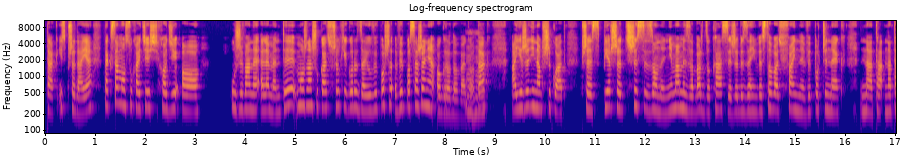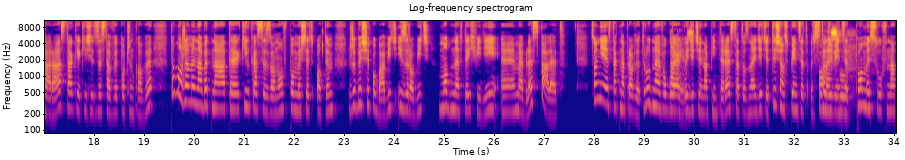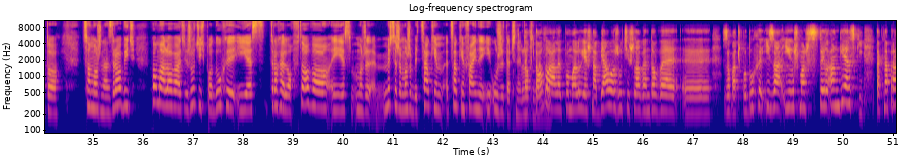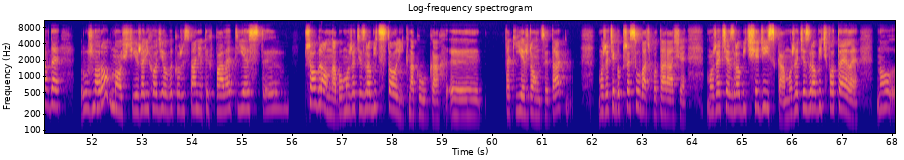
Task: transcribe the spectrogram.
Tak, i sprzedaje. Tak samo, słuchajcie, jeśli chodzi o używane elementy, można szukać wszelkiego rodzaju wypos- wyposażenia ogrodowego, Mhm. tak? A jeżeli na przykład przez pierwsze trzy sezony nie mamy za bardzo kasy, żeby zainwestować w fajny wypoczynek na, ta- na taras, tak? Jakiś zestaw wypoczynkowy, to możemy nawet na te kilka sezonów pomyśleć o tym, żeby się pobawić i zrobić modne w tej chwili e, meble z palet. Co nie jest tak naprawdę trudne. W ogóle Tak jak jest. wejdziecie na Pinteresta, to znajdziecie 1500, 100, 900 Pomysłów. pomysłów na to, co można zrobić. Pomalować, rzucić poduchy i jest trochę loftowo. Jest może, myślę, że może być całkiem, całkiem fajny i użyteczny Loftowo, ale pomalujesz na biało, rzucisz lawendowe, yy, zobacz poduchy i, za, i już masz styl angielski. Tak naprawdę różnorodność, jeżeli chodzi o wykorzystanie tych palet, jest yy, przeogromna, bo możecie zrobić stolik na kółkach, yy, taki jeżdżący, tak? Możecie go przesuwać po tarasie, możecie zrobić siedziska, możecie zrobić fotele. No,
